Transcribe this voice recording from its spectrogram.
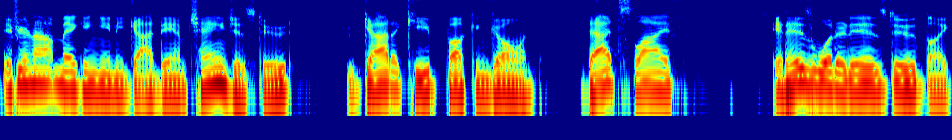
if you're not making any goddamn changes, dude. You gotta keep fucking going. That's life. It is what it is, dude. Like,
